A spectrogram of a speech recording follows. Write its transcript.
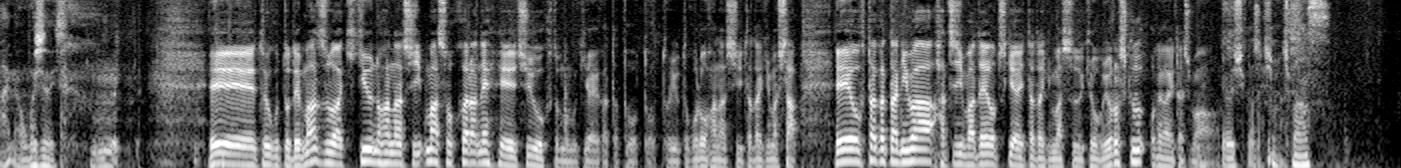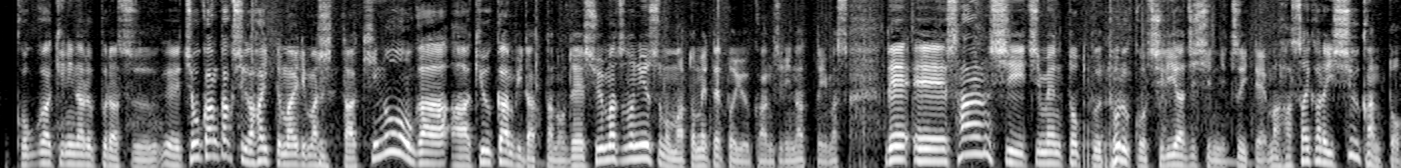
あれ面白いです。えーということで、まずは気球の話、まあ、そこからね、えー中国との向き合い方等々というところをお話しいただきました。えーお二方には8時までお付き合いいただきます。今日もよろしくお願いいたします。よろしくお願いします。ここが気になるプラス、えー長官各紙が入ってまいりました。昨日があ休館日だったので、週末のニュースもまとめてという感じになっています。で、えー、3紙一面トップ、トルコ・シリア地震について、まあ、発災から1週間と、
